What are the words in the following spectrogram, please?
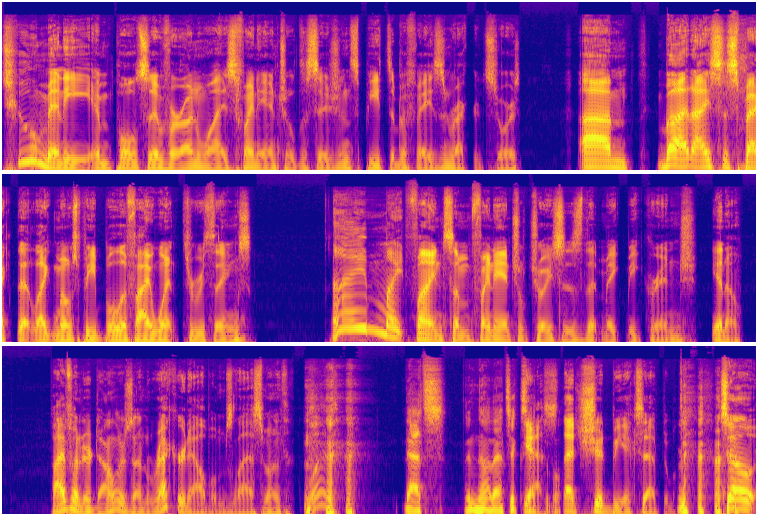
too many impulsive or unwise financial decisions, pizza buffets and record stores. Um, but I suspect that like most people, if I went through things, I might find some financial choices that make me cringe, you know. $500 on record albums last month. What? That's no, that's acceptable. Yes, that should be acceptable. So,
